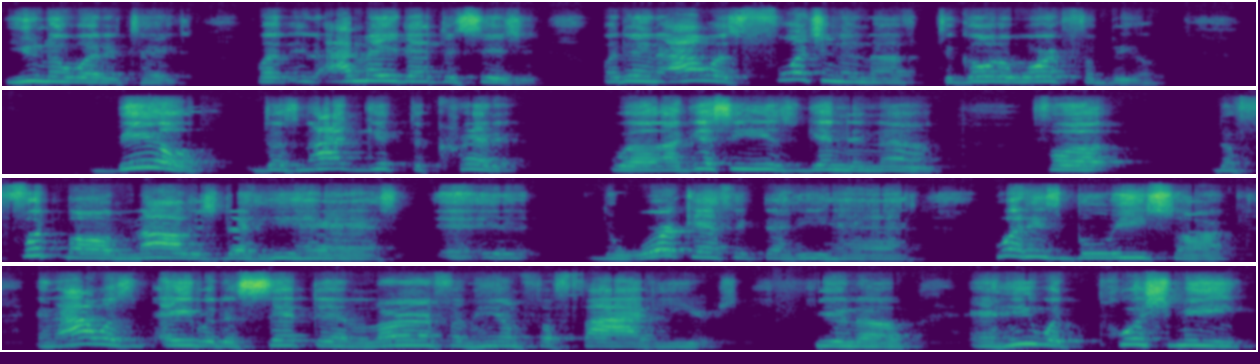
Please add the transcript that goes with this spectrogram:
You know what it takes. But I made that decision. But then I was fortunate enough to go to work for Bill. Bill does not get the credit. Well, I guess he is getting it now for the football knowledge that he has, eh, eh, the work ethic that he has, what his beliefs are, and I was able to sit there and learn from him for five years, you know, and he would push me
